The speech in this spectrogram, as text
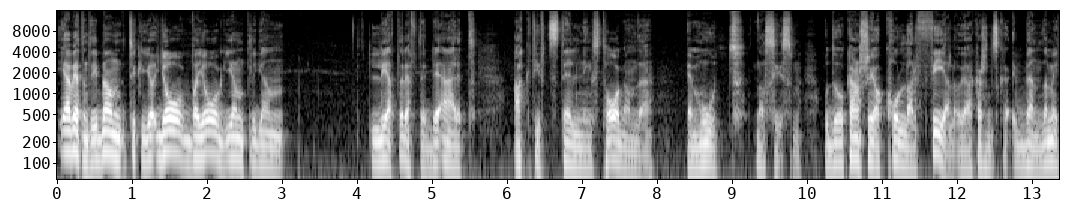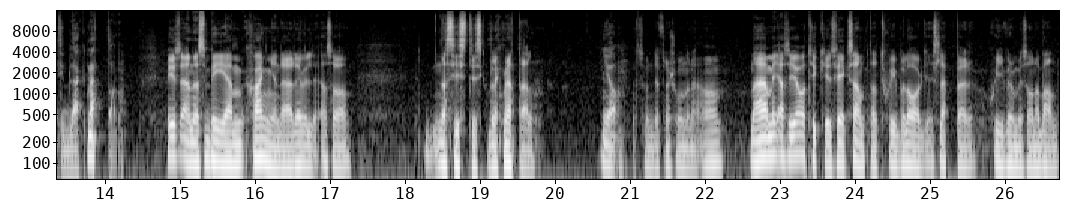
Jag vet inte, ibland tycker jag, jag, vad jag egentligen letar efter, det är ett aktivt ställningstagande emot nazism. Och då kanske jag kollar fel och jag kanske inte ska vända mig till black metal. Just NSBM-genren där, det är väl alltså nazistisk black metal? Ja. Som definitionen är, ja. Nej men alltså jag tycker det är tveksamt att skivbolag släpper skivor med sådana band.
